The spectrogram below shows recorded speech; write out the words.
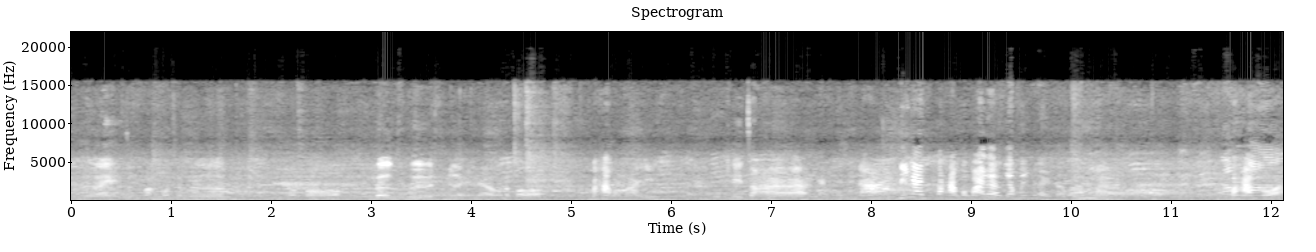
เรื่อยๆจนกว่าเขาจะเลิกแล้วก็เลิกคือเหนื่อยแล้ว แล้วก็มาหามามาเองโอเคจ้างั้นแค่นี้นะนี่ไงมาหามามาแล้วยังไม่เหนื่อยแต่ว่ามามาหาก่อน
